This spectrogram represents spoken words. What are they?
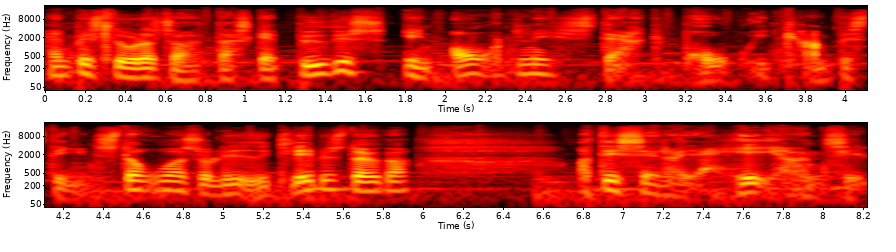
han beslutter så, at der skal bygges en ordentlig stærk bro i kampesten. Store, solide klippestykker, og det sætter jeg hæren til.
